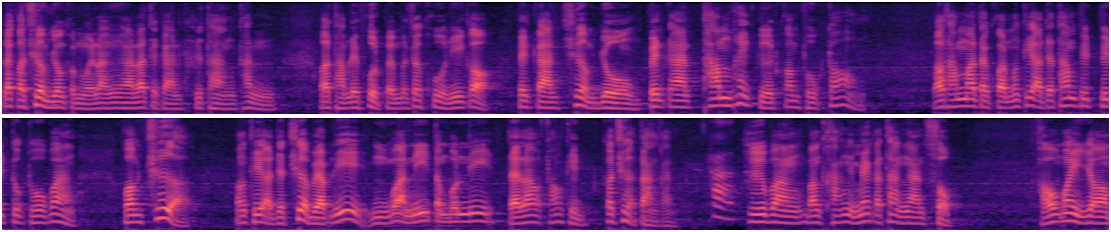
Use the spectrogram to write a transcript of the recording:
แล้วก็เชื่อมโยงกับหน่วยงานราชการคือทางท่านว่าทำได้พูดไปเมื่อสักครู่นี้ก็เป็นการเชื่อมโยง เป็นการทำให้เกิดความถูกต้อง เราทำมาแต่ก่อนบางทีอาจจะทำผิดผิดถูกถูกบ้าง ความเชื่อบางทีอาจจะเชื่อแบบนี้หมู่ว่านนี้ตำบลนี้แต่ละท้องถิ่นก็เชื่อต่างกันค่ะคือบางบางครั้งนี่แม้กระทั่งงานศพ เขาไม่ยอม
